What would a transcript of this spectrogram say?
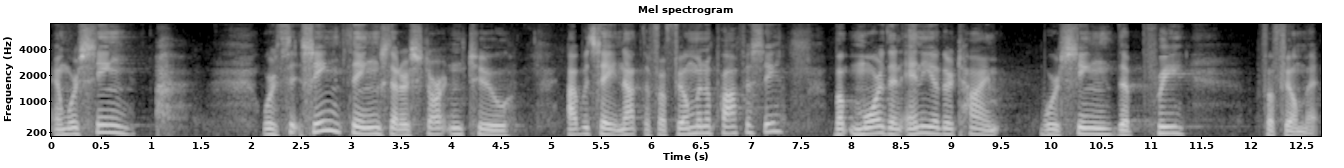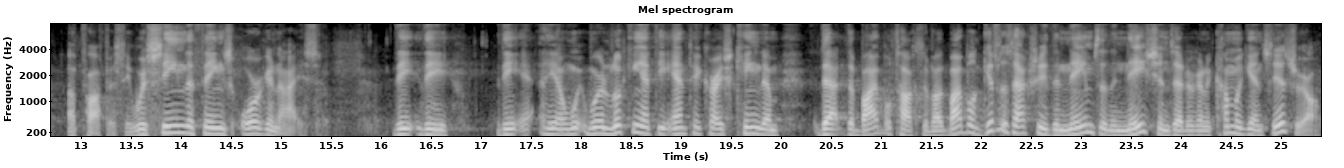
and we're seeing we're th- seeing things that are starting to I would say not the fulfillment of prophecy, but more than any other time, we're seeing the pre fulfillment of prophecy. We're seeing the things organized. The, the, the, you know, we're looking at the Antichrist kingdom that the Bible talks about. The Bible gives us actually the names of the nations that are going to come against Israel.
